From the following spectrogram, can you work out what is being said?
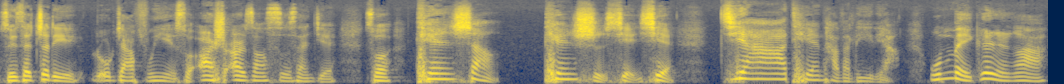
所以在这里，路加福音也说，二十二章四十三节说，天上天使显现，加添他的力量。我们每个人啊，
